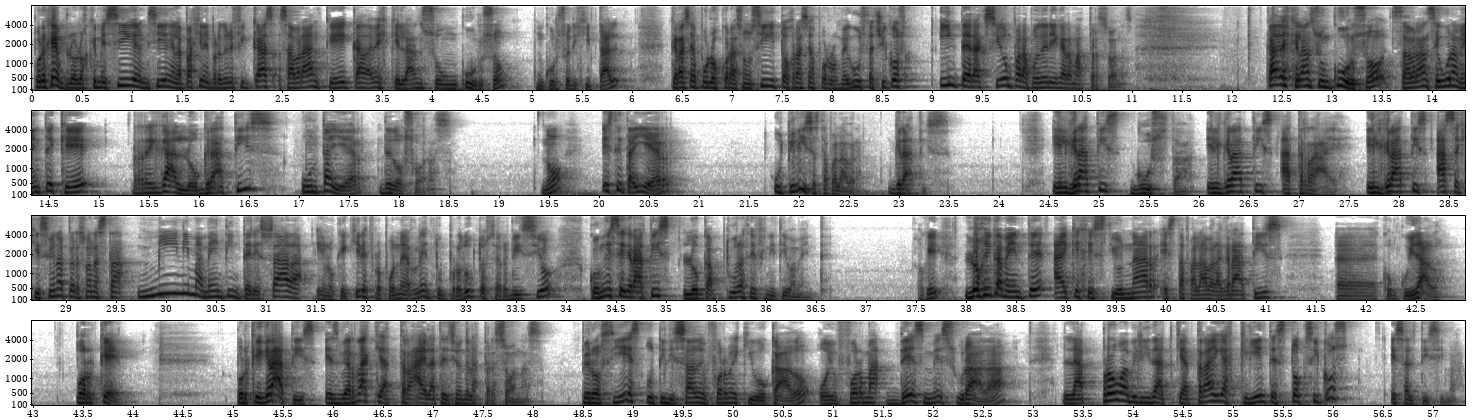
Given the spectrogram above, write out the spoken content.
Por ejemplo, los que me siguen, me siguen en la página Emprendedor Eficaz sabrán que cada vez que lanzo un curso, un curso digital, gracias por los corazoncitos, gracias por los me gusta, chicos, interacción para poder llegar a más personas. Cada vez que lanzo un curso, sabrán seguramente que regalo gratis un taller de dos horas. ¿No? Este taller utiliza esta palabra, gratis. El gratis gusta, el gratis atrae, el gratis hace que si una persona está mínimamente interesada en lo que quieres proponerle, en tu producto o servicio, con ese gratis lo capturas definitivamente. ¿Ok? Lógicamente hay que gestionar esta palabra gratis eh, con cuidado. ¿Por qué? Porque gratis es verdad que atrae la atención de las personas, pero si es utilizado en forma equivocada o en forma desmesurada, la probabilidad que atraigas clientes tóxicos es altísima.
